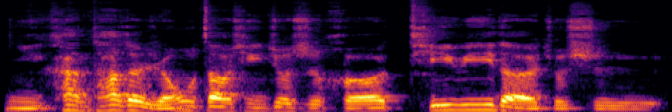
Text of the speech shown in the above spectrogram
你看他的人物造型，就是和 TV 的就是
